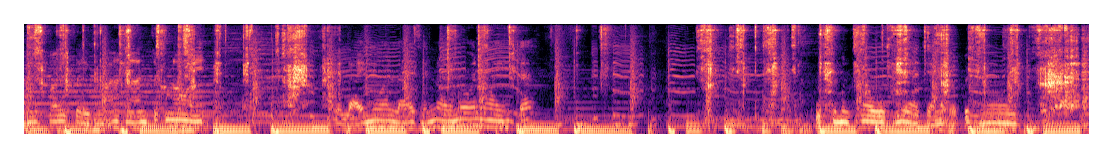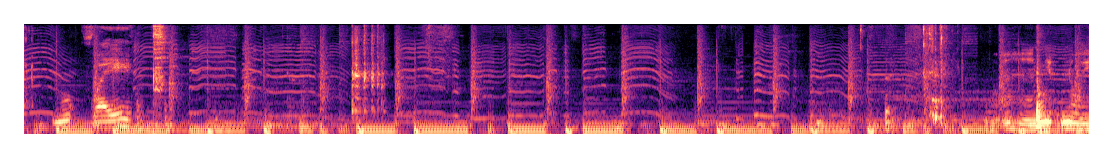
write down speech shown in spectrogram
มันไปใส่หัวอาหารจักหน่อยหลายนวลหลายใส่หน้อยน้อยน้อยจ้ะคุกมันเข้าเนี่ยจะมันก็ไปเอามุกไฟอาหารนิดหน่อย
